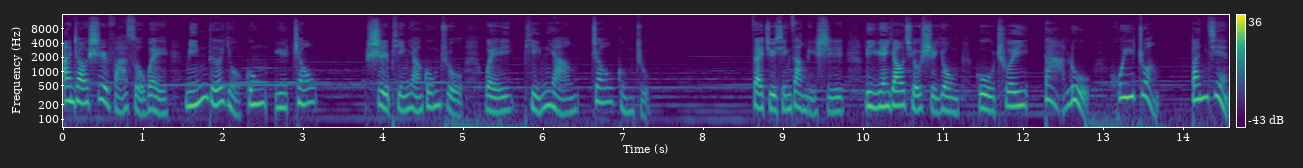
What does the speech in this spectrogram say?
按照世法所谓“明德有功曰昭”，视平阳公主为平阳昭公主。在举行葬礼时，李渊要求使用鼓吹、大陆、徽状、班剑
